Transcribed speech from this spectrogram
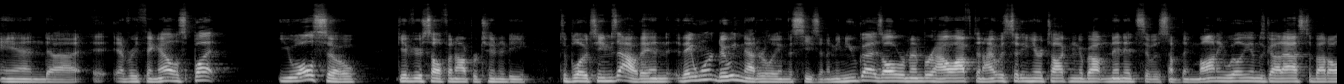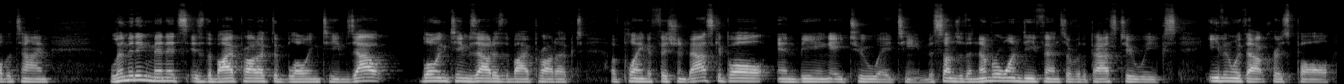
and uh, everything else. But you also give yourself an opportunity to blow teams out. And they weren't doing that early in the season. I mean, you guys all remember how often I was sitting here talking about minutes. It was something Monty Williams got asked about all the time. Limiting minutes is the byproduct of blowing teams out. Blowing teams out is the byproduct of playing efficient basketball and being a two way team. The Suns are the number one defense over the past two weeks, even without Chris Paul.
